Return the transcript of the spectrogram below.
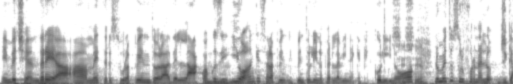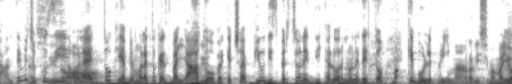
invece Andrea a mettere su la pentola dell'acqua, così Mhm. io anche se pen- il pentolino è per la vina che è piccolino, Sì, sì. lo metto sul fornello gigante. Invece Eh sì, così no. ho letto che abbiamo letto che è sbagliato Sì. perché c'è più dispersione di calore, non è detto Ma- che bolle prima. Bravissima, ma io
